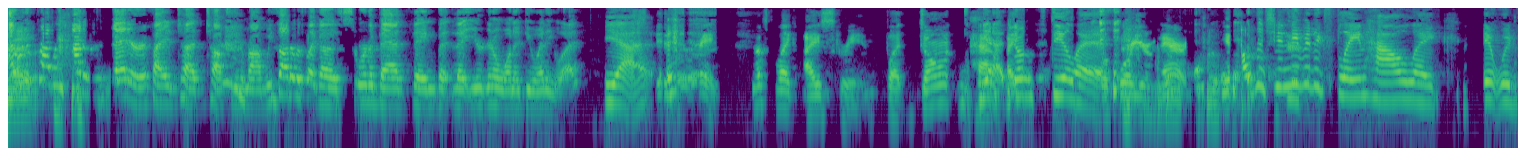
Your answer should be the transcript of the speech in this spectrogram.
I would have probably thought it was better if I had tried to talk to your mom. We thought it was like a sort of bad thing, but that you're going to want to do anyway. Yeah. it's great. Just like ice cream, but don't have Yeah, ice don't steal it. before you're married. Yeah, Also, she didn't even explain how like it would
